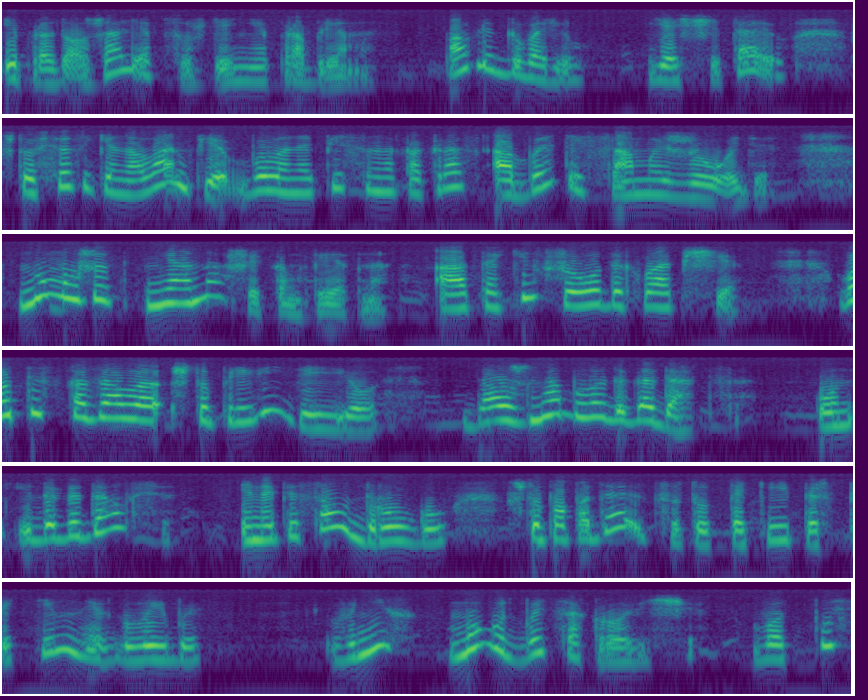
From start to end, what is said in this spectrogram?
и продолжали обсуждение проблемы. Павлик говорил, я считаю, что все-таки на лампе было написано как раз об этой самой жиоде. Ну, может, не о нашей конкретно, а о таких жиодах вообще. Вот ты сказала, что при виде ее должна была догадаться. Он и догадался, и написал другу, что попадаются тут такие перспективные глыбы. В них могут быть сокровища. Вот пусть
